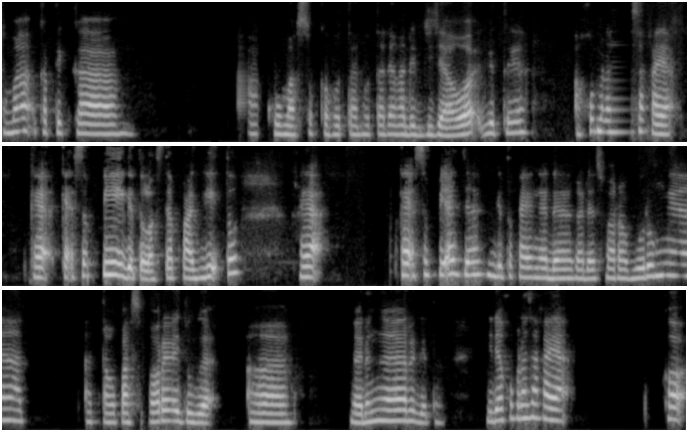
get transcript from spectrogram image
Cuma ketika aku masuk ke hutan-hutan yang ada di Jawa gitu ya aku merasa kayak kayak kayak sepi gitu loh. Setiap pagi tuh kayak kayak sepi aja gitu. Kayak nggak ada nggak ada suara burungnya atau pas sore juga eh, nggak uh, denger gitu. Jadi aku merasa kayak kok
